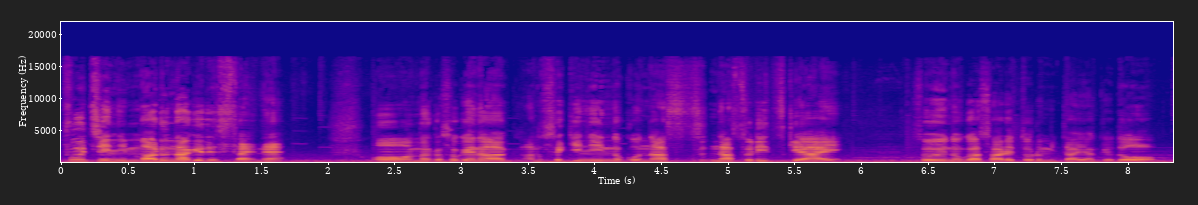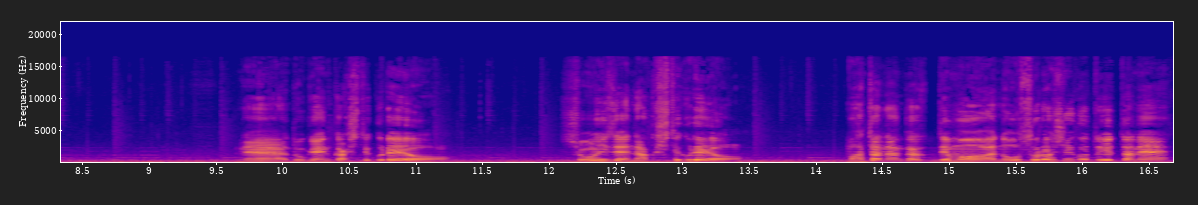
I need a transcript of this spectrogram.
プーチンに丸投げですたいね。おなんかそげな、あの、責任のこう、なす、なすりつけ合いそういうのがされとるみたいやけど、ねえ、どげんかしてくれよ。消費税なくしてくれよ。またなんか、でも、あの、恐ろしいこと言ったね。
